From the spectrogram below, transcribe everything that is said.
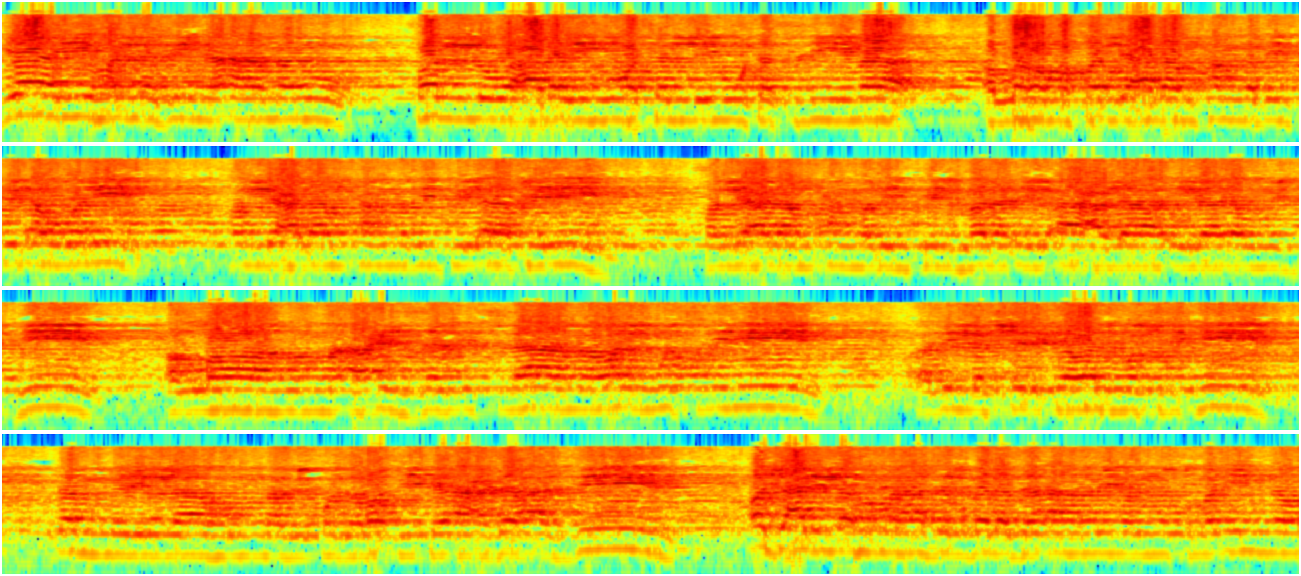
يا أيها الذين آمنوا صلوا عليه وسلموا تسليما. اللهم صل على محمد في الأولين صل على محمد في الآخرين صل على محمد في الملأ الأعلى إلى يوم الدين. اللهم أعز الإسلام والمسلمين وأذل الشرك والمشركين دمر اللهم بقدرتك أعداء الدين واجعل اللهم هذا البلد آمنا مطمئنا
